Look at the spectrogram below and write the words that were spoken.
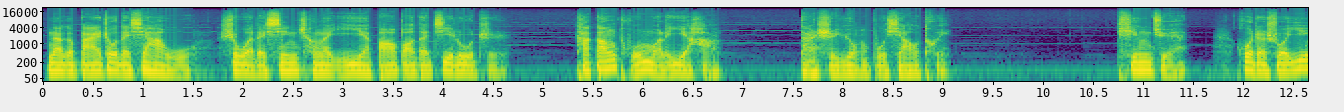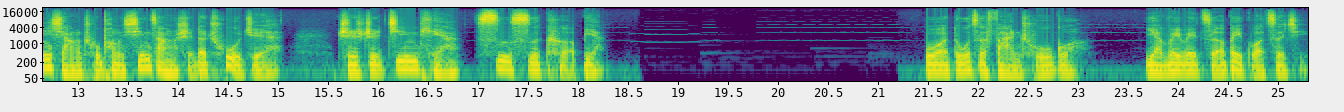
那个白昼的下午，使我的心成了一页薄薄的记录纸。它刚涂抹了一行，但是永不消退。听觉，或者说音响触碰心脏时的触觉，直至今天丝丝可辨。我独自反刍过，也微微责备过自己。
